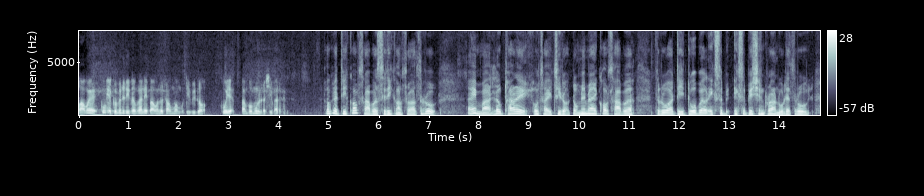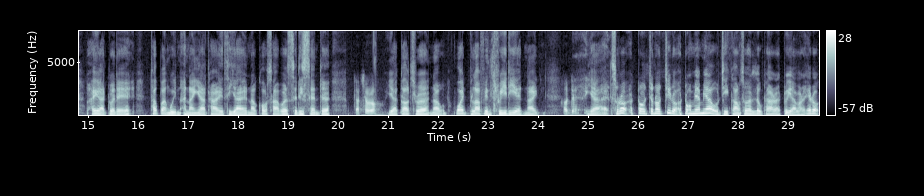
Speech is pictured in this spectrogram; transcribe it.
ပါဝင်ကိုယ့်ရဲ့ community လုပ်ငန်းတွေပါဝင်လုပ်ဆောင်မှုမူတည်ပြီးတော့ကိုယ့်ရဲ့ပံ့ပိုးမှုတွေတော့ရှိပါတယ်ခင်ဗျဟုတ်ကဲ့ဒီ Coffs Harbour City Council ကသူတို့ အဲ့မှာလှုပ်ထားတဲ့ဥစ္စာကြီးတော့အတော်များများ Coffs Harbour သူတို့ကဒီ Dobel Exhib- Exhibition Grant ကိုလည်းသူတို့အဲ့ရအတွက်တဲ့ထောက်ပံ့ငွေအနိုင်ရထားတဲ့စီရတယ်နောက် Coffs Harbour City Center cultural yeah cultural now White Bluff in 3D at night ဟုတ်တယ် yeah ဆိုတော့အတော်ကျွန်တော်ကြည့်တော့အတော်များများကိုဒီ council ကလှုပ်ထားတာတွေ့ရပါတယ်အဲ့တော့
